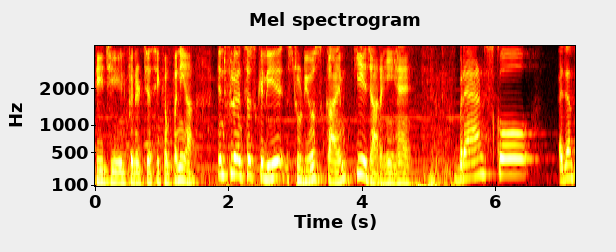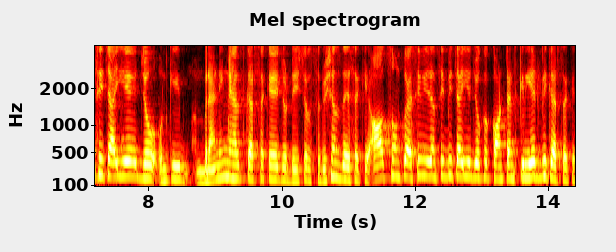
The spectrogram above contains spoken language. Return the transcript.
डी जी इन्फिनिट जैसी कंपनियाँ इन्फ्लुएंसर्स के लिए स्टूडियोज कायम किए जा रही हैं। ब्रांड्स को एजेंसी चाहिए जो उनकी ब्रांडिंग में हेल्प कर सके जो डिजिटल सोल्यूशंस दे सके। ऑल्सो उनको ऐसी भी एजेंसी भी चाहिए जो कंटेंट क्रिएट भी कर सके।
